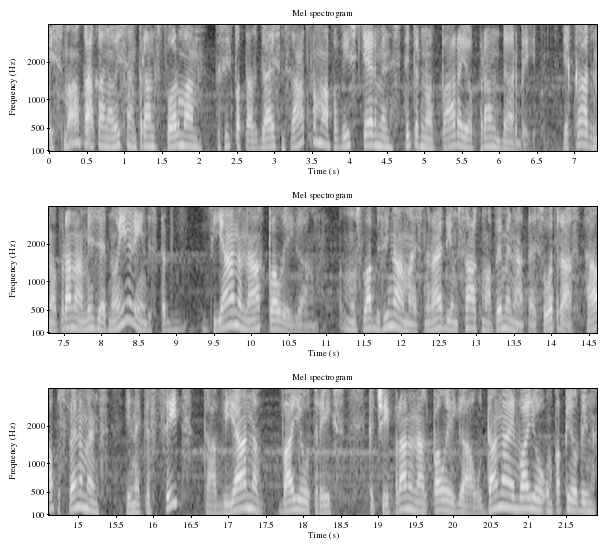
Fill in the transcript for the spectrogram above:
Vismākākā no visām prānas formām, kas izplatās gaismas ātrumā pa visu ķermeni, stiprinot pārējo prānu darbību. Ja kāda no pranām iziet no ierindas, tad Vjana nāk palīgā. Mums labi zināmais un raidījuma sākumā pieminētais otrās elpas fenomens ir nekas cits kā Vjana vaju triks, kad šī prana nāk palīgā Udanai vaju un papildina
